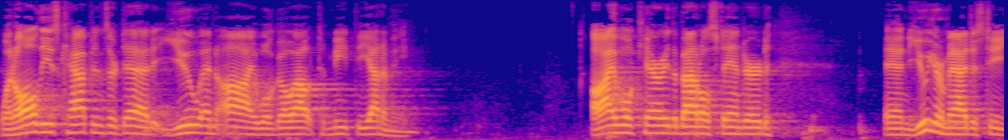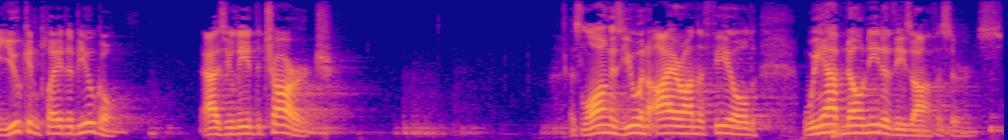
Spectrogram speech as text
when all these captains are dead, you and I will go out to meet the enemy. I will carry the battle standard, and you, your majesty, you can play the bugle. as you lead the charge. As long as you and I are on the field, we have no need of these officers.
